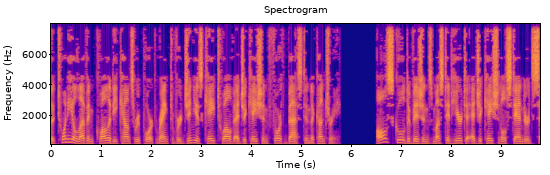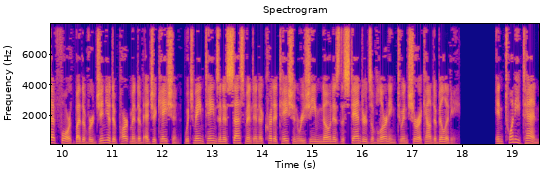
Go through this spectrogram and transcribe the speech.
The 2011 Quality Counts report ranked Virginia's K-12 education fourth best in the country. All school divisions must adhere to educational standards set forth by the Virginia Department of Education, which maintains an assessment and accreditation regime known as the Standards of Learning to ensure accountability. In 2010,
